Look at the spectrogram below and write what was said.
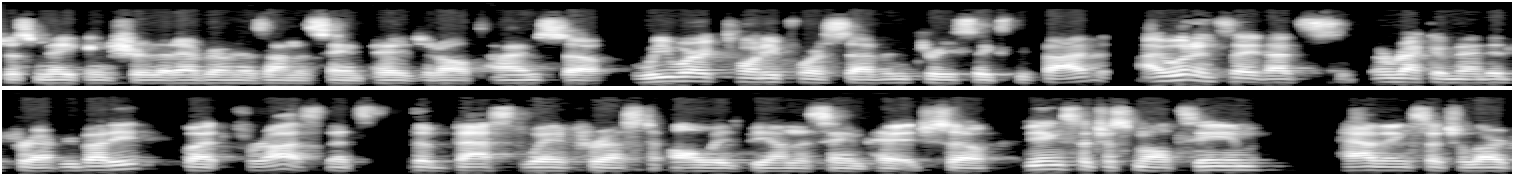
just making sure that everyone is on the same page at all times. So we work 24 7, 365. I wouldn't say that's recommended for everybody, but for us, that's the best way for us to always be on the same page. So being such a small team, having such a large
